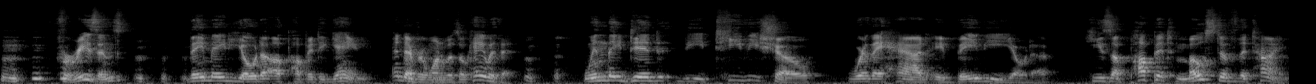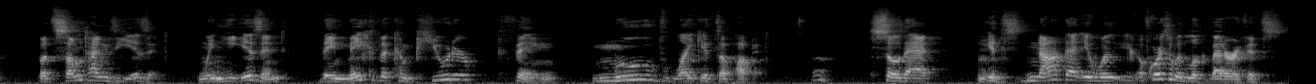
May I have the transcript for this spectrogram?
for reasons, they made Yoda a puppet again, and everyone was okay with it. When they did the TV show where they had a baby Yoda, he's a puppet most of the time, but sometimes he isn't. When he isn't, they make the computer thing move like it's a puppet. Huh. So that Hmm. it's not that it would of course it would look better if it's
